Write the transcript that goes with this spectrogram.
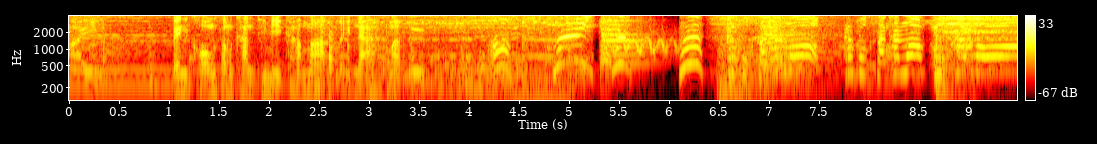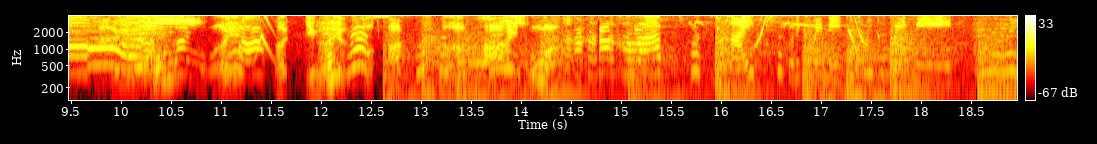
ทัย เป็นของสำคัญที่มีค่ามากเลยนะ มะอึกกระปุกสังขโลก กระปุกสังขโลกถูกขโมยเฮ้ยเฮ้ยจริงเหรอเนี่ยฮะหาให้ทั่วครับอยู่ไหนตัวนี้ก็ไม่มีตัวนี้ก็ไม่มีเฮ้ย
